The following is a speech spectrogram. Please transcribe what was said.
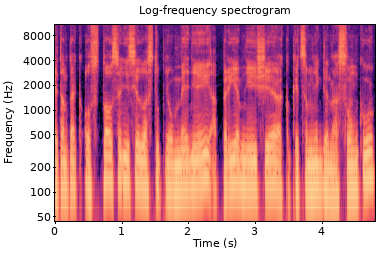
je tam tak o 182 stupňov menej a príjemnejšie, ako keď som niekde na slnku.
